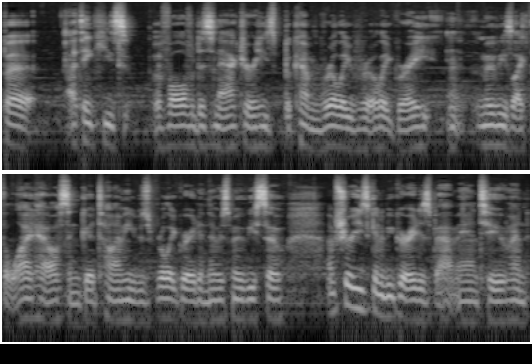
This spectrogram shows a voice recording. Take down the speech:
but I think he's evolved as an actor. He's become really, really great in movies like The Lighthouse and Good Time. He was really great in those movies, so I'm sure he's going to be great as Batman too. And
